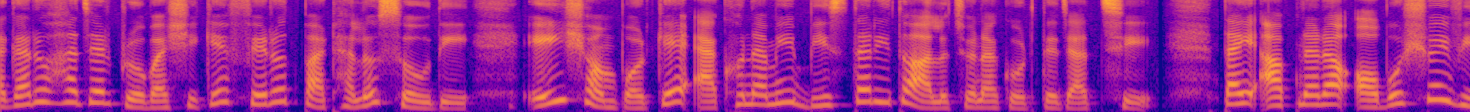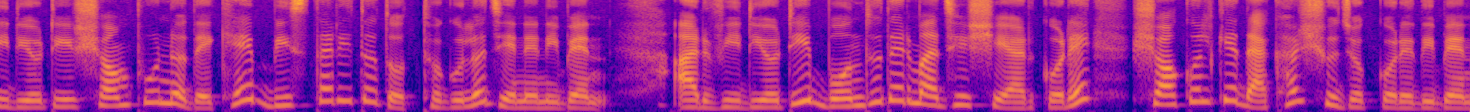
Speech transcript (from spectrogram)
এগারো হাজার প্রবাসীকে ফেরত পাঠালো সৌদি। এই সম্পর্কে এখন আমি বিস্তারিত আলোচনা করতে যাচ্ছি। তাই আপনারা অবশ্যই ভিডিওটির সম্পূর্ণ দেখে বিস্তারিত তথ্যগুলো জেনে নেবেন। আর ভিডিওটি বন্ধুদের মাঝে শেয়ার করে সকলকে দেখার সুযোগ করে দিবেন।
